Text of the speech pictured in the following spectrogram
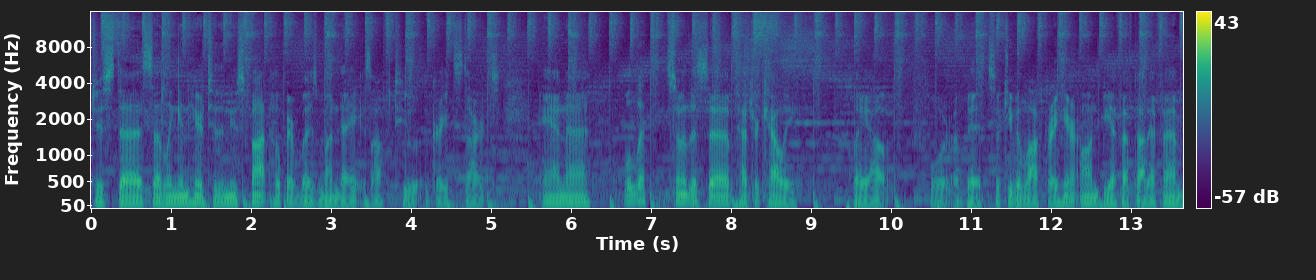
just uh, settling in here to the new spot. Hope everybody's Monday is off to a great start. And uh, we'll let some of this uh, Patrick Cowley play out for a bit. So keep it locked right here on BFF.fm.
